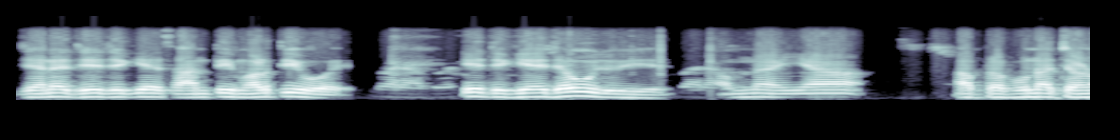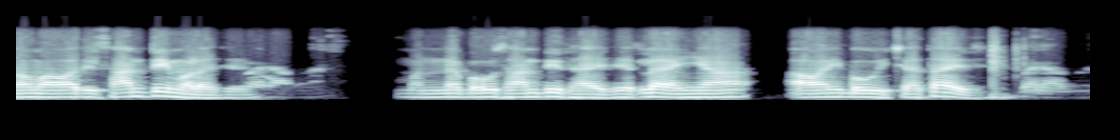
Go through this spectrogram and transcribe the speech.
જેને જે જગ્યાએ શાંતિ મળતી હોય એ જગ્યાએ જવું જોઈએ. અમને અહીંયા આ પ્રભુના ચરણોમાં આવવાથી શાંતિ મળે છે. બરાબર. મનને બહુ શાંતિ થાય છે એટલે અહીંયા આવવાની બહુ ઈચ્છા થાય છે. બરાબર.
